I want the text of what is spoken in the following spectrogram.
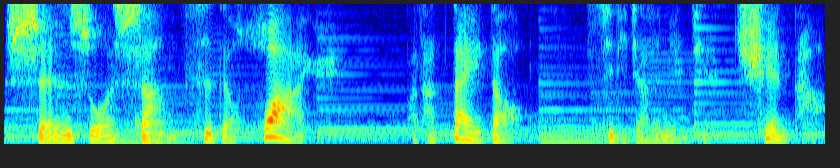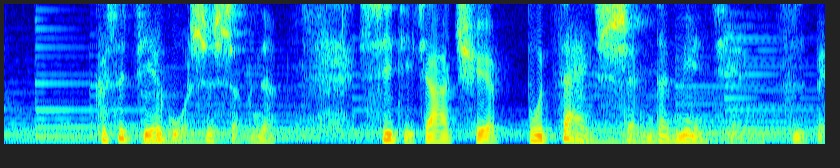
神所赏赐的话语，把他带到西底家的面前劝他。可是结果是什么呢？西底家却不在神的面前自卑。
